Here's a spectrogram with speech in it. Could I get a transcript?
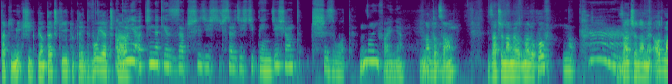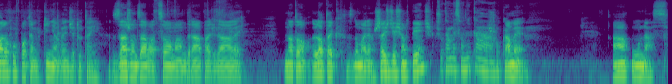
taki miksik, piąteczki, tutaj dwójeczka. Ogólnie odcinek jest za 30, 40, 53 zł. No i fajnie. No to co? Zaczynamy od maluchów? No tak. Zaczynamy od maluchów, potem Kinia będzie tutaj zarządzała, co mam drapać dalej. No to lotek z numerem 65. Szukamy słonika. Szukamy. A u nas.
